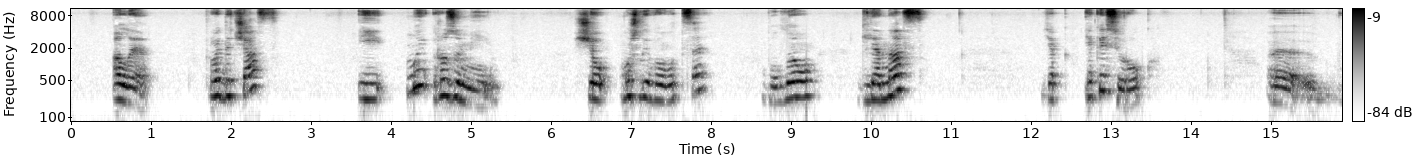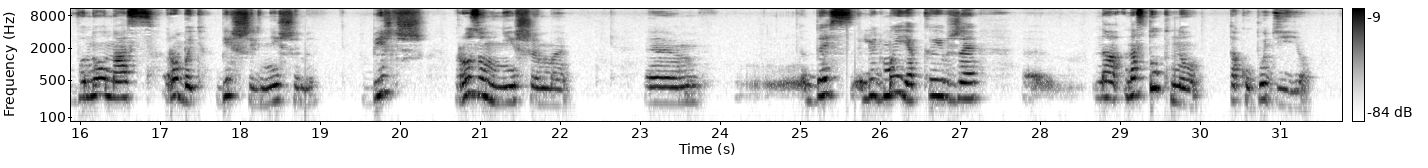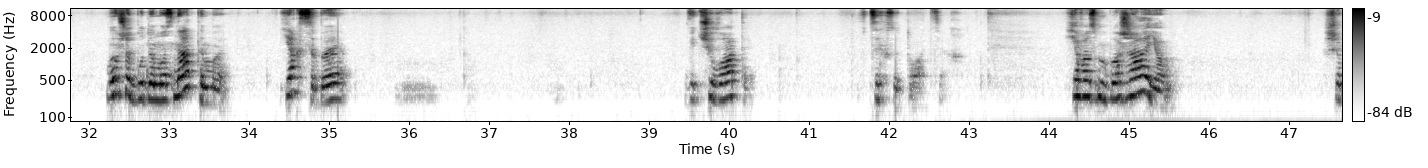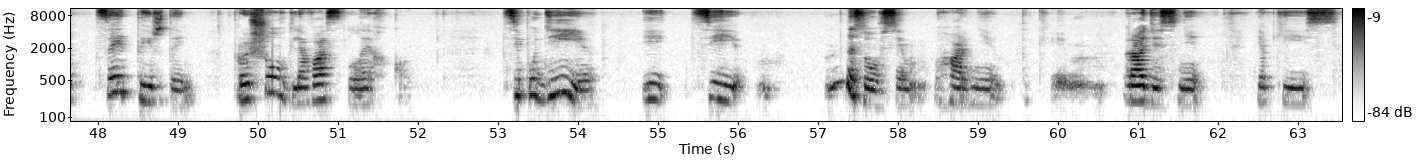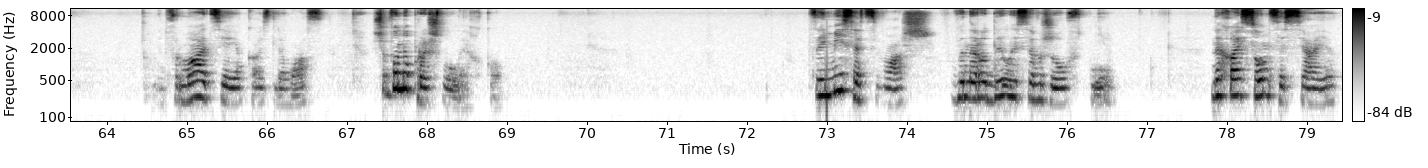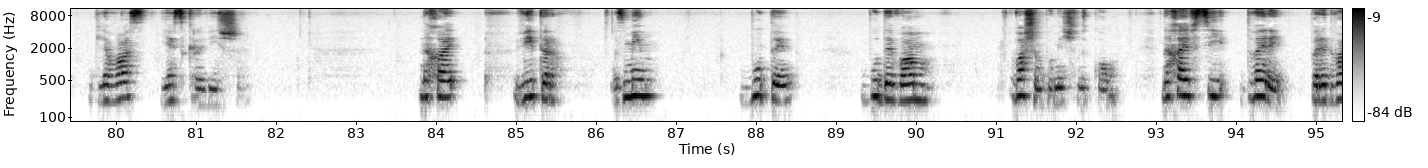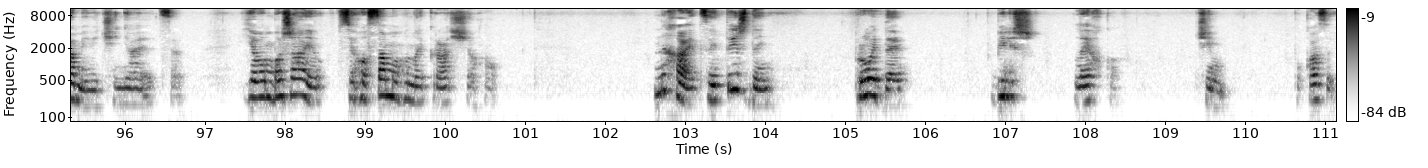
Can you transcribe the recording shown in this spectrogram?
але пройде час, і ми розуміємо, що, можливо, це було для нас як якийсь урок. Е, Воно нас робить більш сильнішими, більш розумнішими, е, десь людьми, які вже е, на наступну таку подію ми вже будемо знатиме, як себе відчувати в цих ситуаціях. Я вас бажаю, щоб цей тиждень пройшов для вас легко. Ці події і ці не зовсім гарні, такі радісні якісь інформація якась для вас, щоб воно пройшло легко. Цей місяць ваш, ви народилися в жовтні. Нехай сонце сяє для вас яскравіше. Нехай вітер змін буде, буде вам вашим помічником. Нехай всі двері перед вами відчиняються. Я вам бажаю всього самого найкращого. Нехай цей тиждень пройде більш легко, чим показує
